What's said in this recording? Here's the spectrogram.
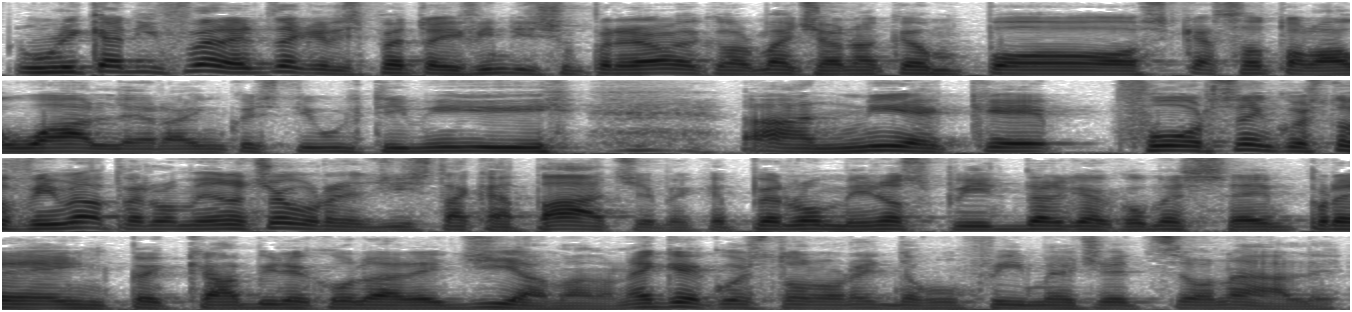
L'unica differenza è che rispetto ai film di supereroi che ormai ci hanno anche un po' scassato la Wallera in questi ultimi anni è che forse in questo film perlomeno c'è un regista capace, perché perlomeno Spielberg come sempre è impeccabile con la regia, ma non è che questo lo renda un film eccezionale.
